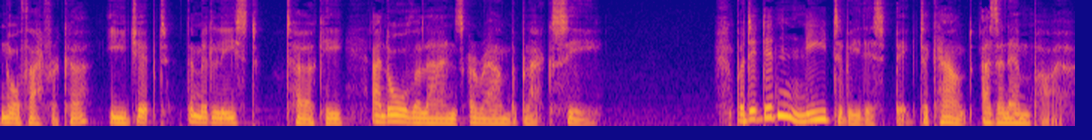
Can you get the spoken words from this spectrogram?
North Africa, Egypt, the Middle East, Turkey, and all the lands around the Black Sea. But it didn't need to be this big to count as an empire.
